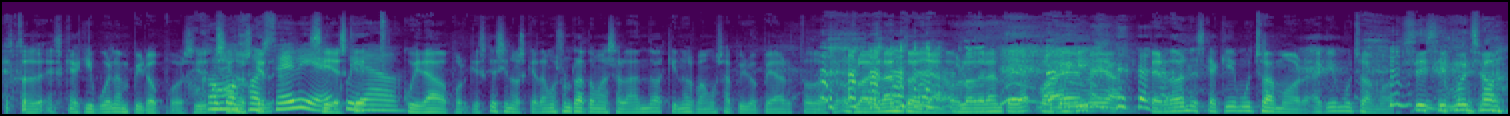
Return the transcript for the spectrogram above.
Esto es que aquí vuelan piropos. Si- Como si nos sí, eh, es cuidado. Que, cuidado, porque es que si nos quedamos un rato más hablando, aquí nos vamos a piropear todos. Os lo adelanto ya, os lo adelanto ya. Aquí, perdón, es que aquí hay mucho amor, aquí hay mucho amor. Sí, sí, mucho.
